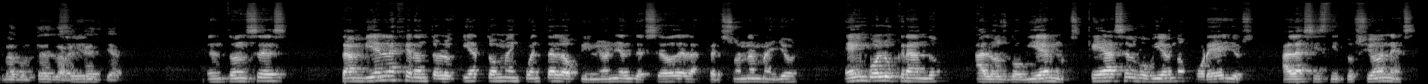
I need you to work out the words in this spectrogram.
la adultez, la Sí. vejez ya. Entonces, también la gerontología toma en cuenta la opinión y el deseo de la persona mayor e involucrando a los gobiernos, qué hace el gobierno por ellos, a las instituciones,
